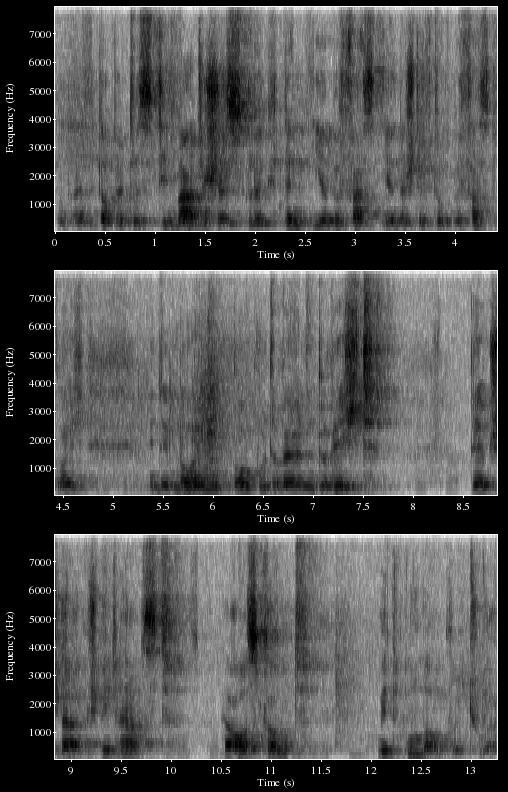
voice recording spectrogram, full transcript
und ein doppeltes thematisches Glück, denn ihr befasst, ihr in der Stiftung befasst euch in dem neuen baukulturellen Bericht, der im Spätherbst herauskommt, mit Umbaukultur.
